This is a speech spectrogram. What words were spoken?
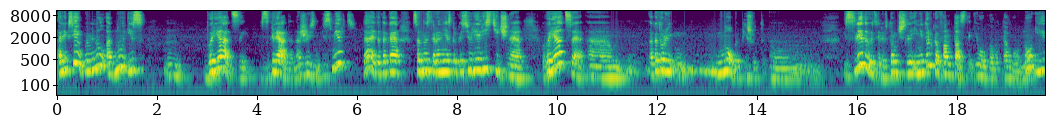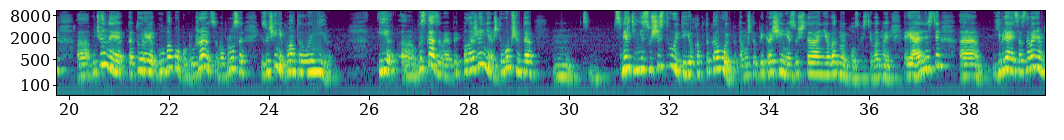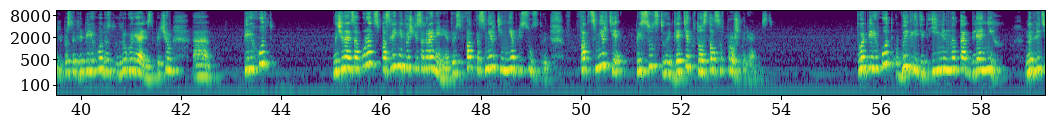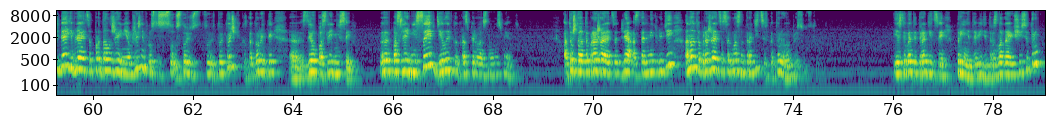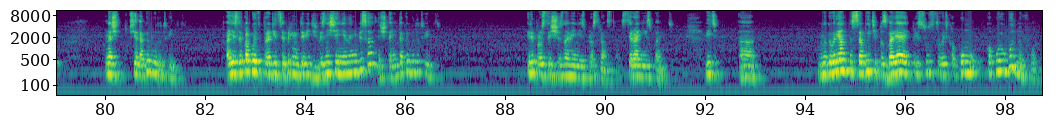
Алексей упомянул одну из вариаций взгляда на жизнь и смерть. Да, это такая, с одной стороны, несколько сюрреалистичная вариация, эм, о которой много пишут э, исследователи, в том числе и не только фантасты и около того, но и э, ученые, которые глубоко погружаются в вопросы изучения квантового мира. И э, высказывая предположение, что в общем-то смерти не существует ее как таковой, потому что прекращение существования в одной плоскости, в одной реальности э, является основанием просто для перехода в другую реальность. Причем э, переход начинается аккурат с последней точки сохранения, то есть факта смерти не присутствует. Факт смерти присутствует для тех, кто остался в прошлой реальности. Твой переход выглядит именно так для них но для тебя является продолжением жизни просто с той, с той точки, с которой ты э, сделал последний сейф. Этот последний сейф делает как раз первооснову смерти. А то, что отображается для остальных людей, оно отображается согласно традиции, в которой он присутствует. Если в этой традиции принято видеть разлагающийся труп, значит все так и будут видеть. А если в какой-то традиции принято видеть вознесение на небеса, значит они так и будут видеть или просто исчезновение из пространства, стирание из памяти. Ведь а, многовариантность событий позволяет присутствовать какому, какой угодно форме.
